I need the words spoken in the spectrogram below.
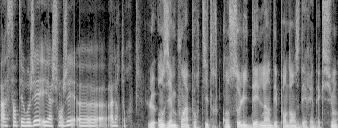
à s'interroger et à changer à leur tour. Le onzième point a pour titre Consolider l'indépendance des rédactions.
